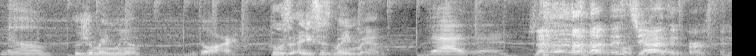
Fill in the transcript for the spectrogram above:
No. Who's your main man? Door. Who's Ace's main man? Zazen. this Okay. jazz in person.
